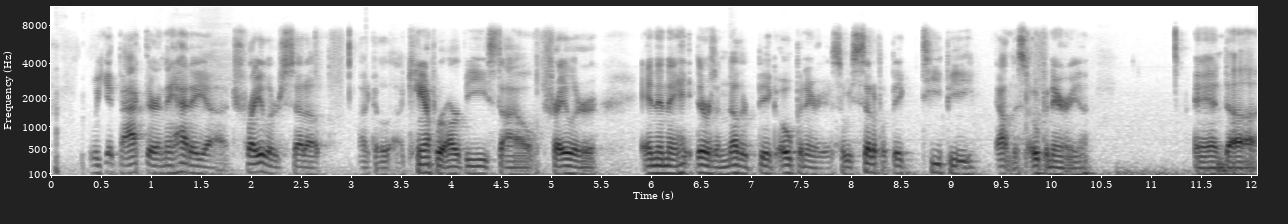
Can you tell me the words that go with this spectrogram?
we get back there and they had a uh, trailer set up like a, a, camper RV style trailer, and then they there was another big open area. So we set up a big teepee out in this open area, and uh,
